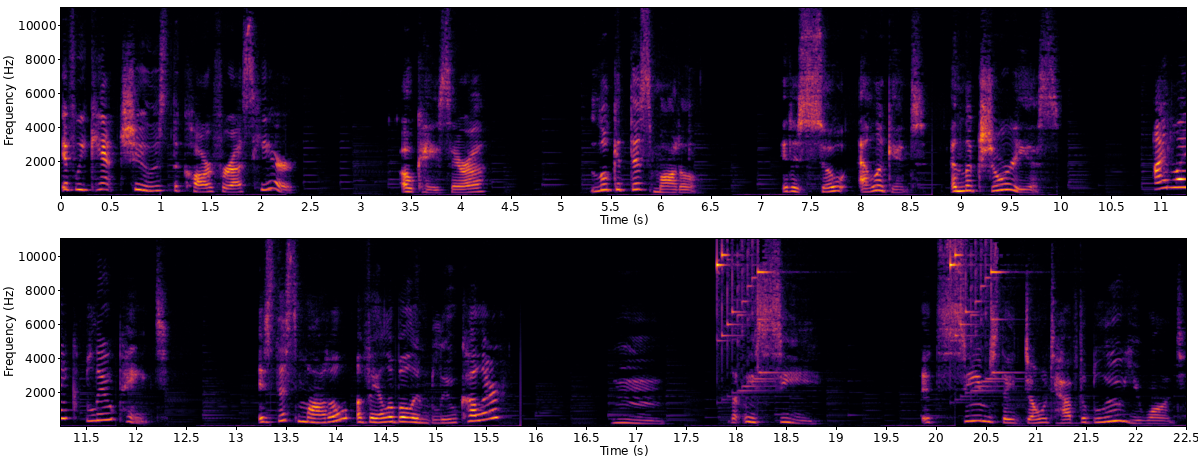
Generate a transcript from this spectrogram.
if we can't choose the car for us here. Okay, Sarah. Look at this model. It is so elegant and luxurious. I like blue paint. Is this model available in blue color? Hmm, let me see. It seems they don't have the blue you want.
